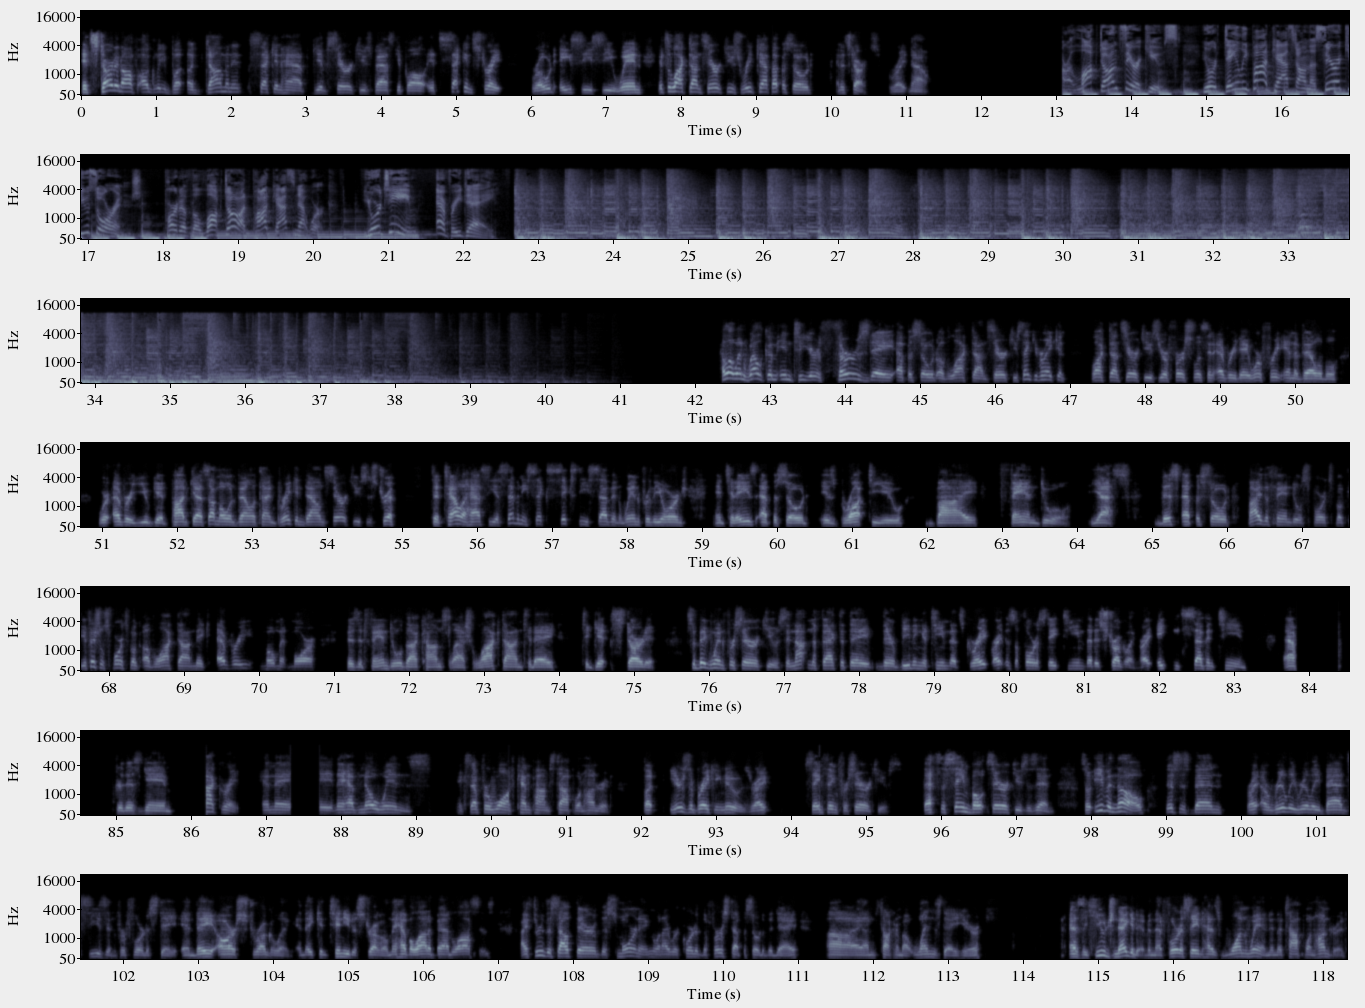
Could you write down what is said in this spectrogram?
It started off ugly, but a dominant second half gives Syracuse basketball its second straight road ACC win. It's a Locked On Syracuse recap episode, and it starts right now. Are Locked On Syracuse, your daily podcast on the Syracuse Orange, part of the Locked On Podcast Network. Your team every day. Hello and welcome into your Thursday episode of Locked On Syracuse. Thank you for making Locked On Syracuse your first listen every day. We're free and available wherever you get podcasts. I'm Owen Valentine breaking down Syracuse's trip to Tallahassee, a 76 67 win for the Orange. And today's episode is brought to you by FanDuel. Yes, this episode by the FanDuel Sportsbook, the official sportsbook of Locked On. Make every moment more. Visit fanduel.com slash locked on today to get started. It's a big win for Syracuse, and not in the fact that they they're beating a team that's great, right? This is a Florida State team that is struggling, right? Eight and seventeen after this game, not great, and they they have no wins except for one, KenPom's top 100. But here's the breaking news, right? Same thing for Syracuse. That's the same boat Syracuse is in. So even though this has been right? A really, really bad season for Florida State, and they are struggling and they continue to struggle, and they have a lot of bad losses. I threw this out there this morning when I recorded the first episode of the day. Uh, I'm talking about Wednesday here as a huge negative, in that Florida State has one win in the top 100.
